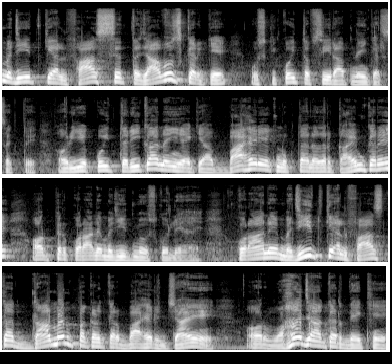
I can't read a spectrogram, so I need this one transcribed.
مجید کے الفاظ سے تجاوز کر کے اس کی کوئی تفسیر آپ نہیں کر سکتے۔ اور یہ کوئی طریقہ نہیں ہے کہ آپ باہر ایک نقطہ نظر قائم کریں اور پھر قرآن مجید میں اس کو لے آئیں۔ قرآن مجید کے الفاظ کا دامن پکڑ کر باہر جائیں اور وہاں جا کر دیکھیں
